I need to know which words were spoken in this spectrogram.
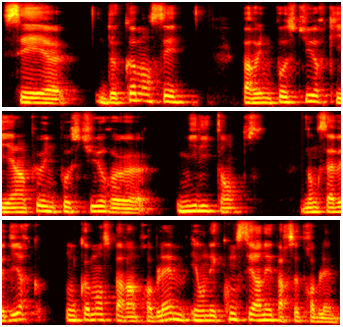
c'est euh, de commencer par une posture qui est un peu une posture euh, militante. Donc, ça veut dire on commence par un problème et on est concerné par ce problème.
